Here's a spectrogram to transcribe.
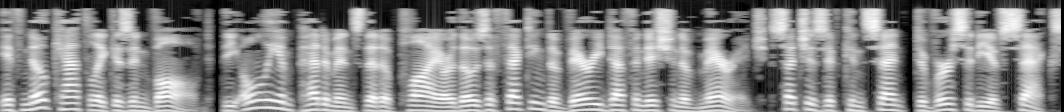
If no Catholic is involved, the only impediments that apply are those affecting the very definition of marriage such as if consent, diversity of sex,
